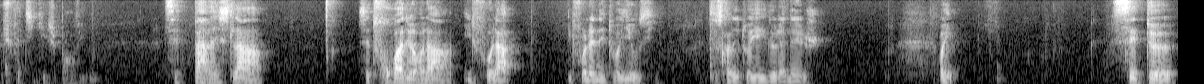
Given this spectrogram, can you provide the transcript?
je suis fatigué, j'ai pas envie cette paresse-là, hein, cette froideur-là, hein, il, faut la, il faut la nettoyer aussi. Ce sera nettoyé avec de la neige. Oui. Cette, euh,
